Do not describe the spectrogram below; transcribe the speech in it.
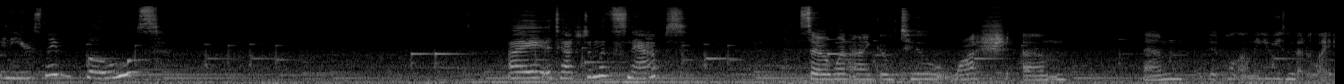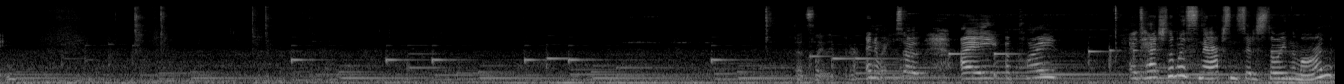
And here's my bows. I attached them with snaps. So when I go to wash um, them, it, hold on, let me give you some better lighting. That's slightly better. Anyway, so I apply attach them with snaps instead of sewing them on,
